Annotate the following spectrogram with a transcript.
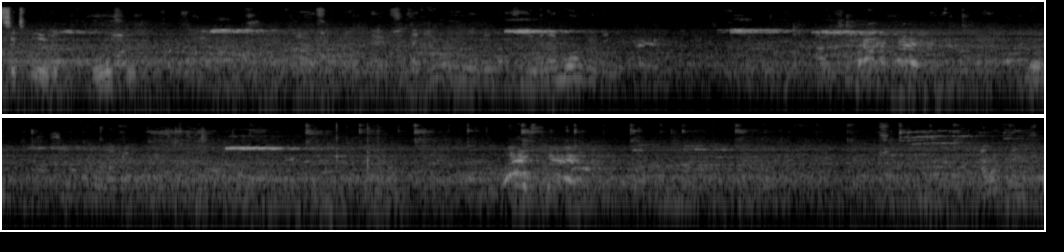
six blue. Who is she? Uh, she's over there. She's like, I'm already looking up to you, and I'm older than you. Uh, she's like, Yeah. she's really like a I don't think so.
